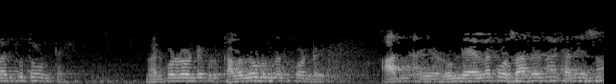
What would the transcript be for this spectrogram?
మారిపోతూ ఉంటాయి. మారిపోవడం అంటే ఇప్పుడు కళ్ళజోడు ఉందనుకోండి ఆరు రెండేళ్ళకు ఒకసారైనా కనీసం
